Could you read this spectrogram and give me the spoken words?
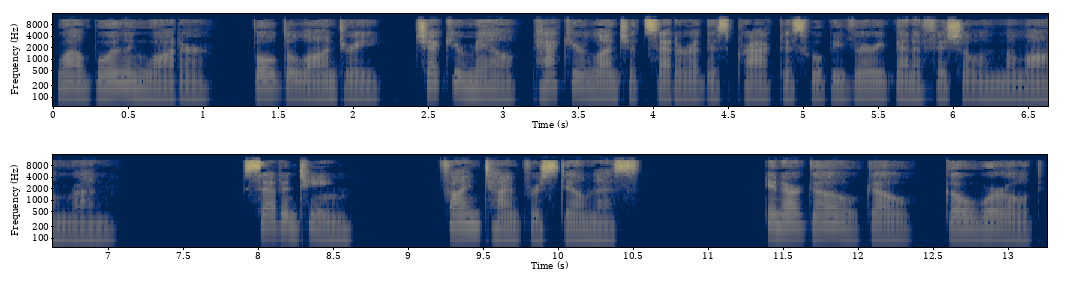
While boiling water, fold the laundry, check your mail, pack your lunch, etc., this practice will be very beneficial in the long run. 17. Find time for stillness. In our go, go, go world,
